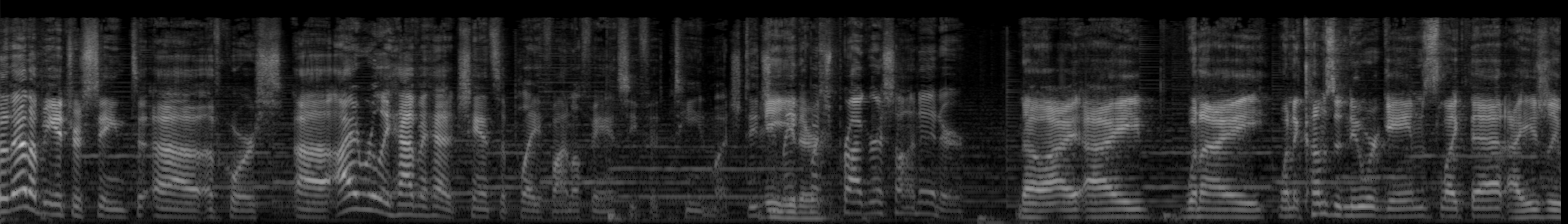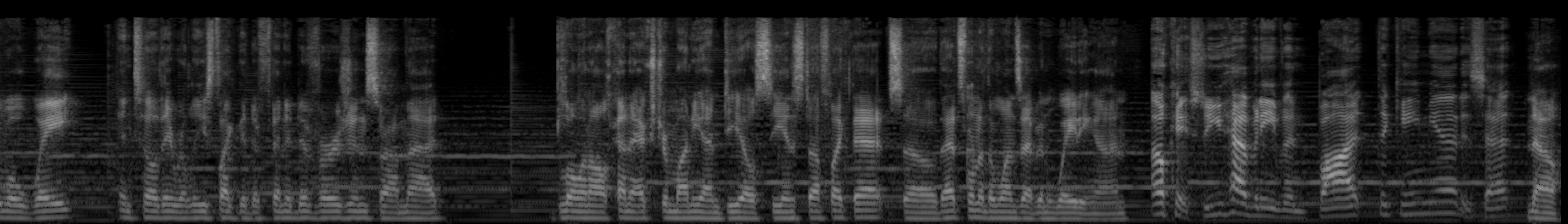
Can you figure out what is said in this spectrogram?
so that'll be interesting, to, uh, of course. Uh, I really haven't had a chance to play Final Fantasy 15 much. Did you Me make either. much progress on it, or? No, I, I when I when it comes to newer games like that, I usually will wait until they release like the definitive version, so I'm not blowing all kind of extra money on DLC and stuff like that. So that's one of the ones I've been waiting on. Okay, so you haven't even bought the game yet? Is that No,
